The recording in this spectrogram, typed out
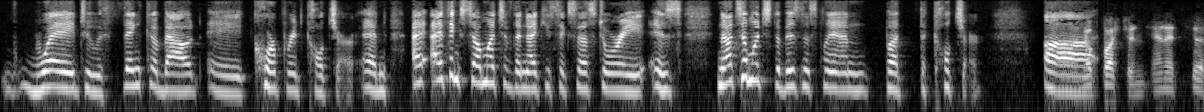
way to think about a corporate culture. And I, I think so much of the Nike success story is not so much the business plan, but the culture. Uh, no question. And it's, uh,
